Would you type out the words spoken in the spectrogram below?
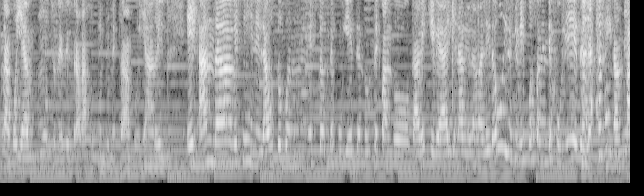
me apoya mucho desde el trabajo, siempre me estaba apoyando. Él, anda a veces en el auto con un stock de juguetes, entonces cuando cada vez que ve a alguien abre la maleta, uy, ve que mi esposa vende juguetes, y así también.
